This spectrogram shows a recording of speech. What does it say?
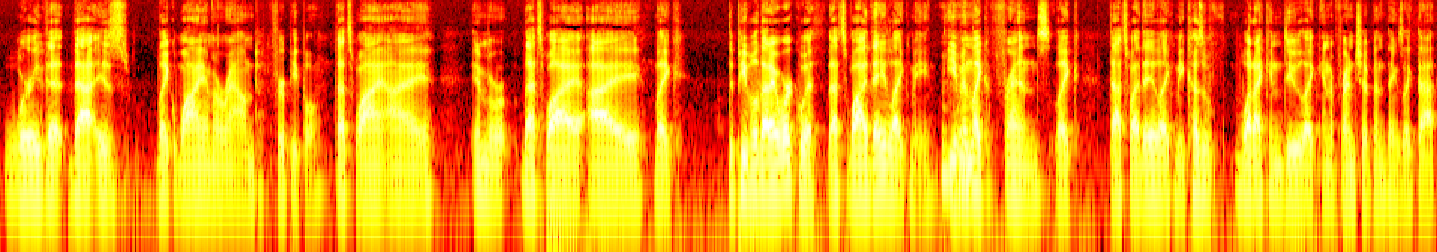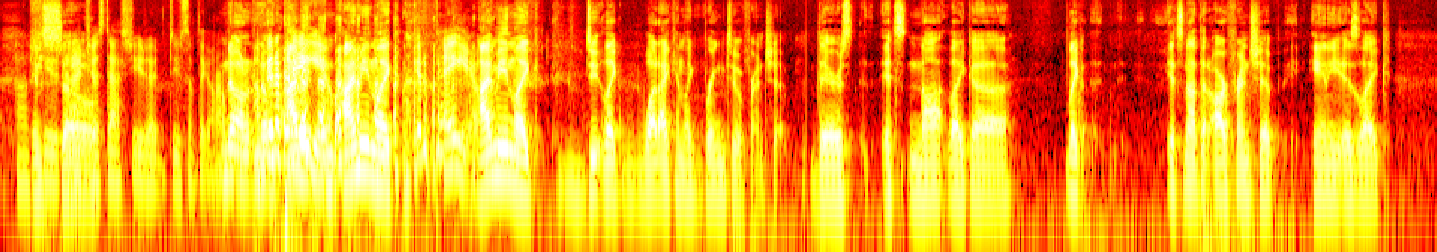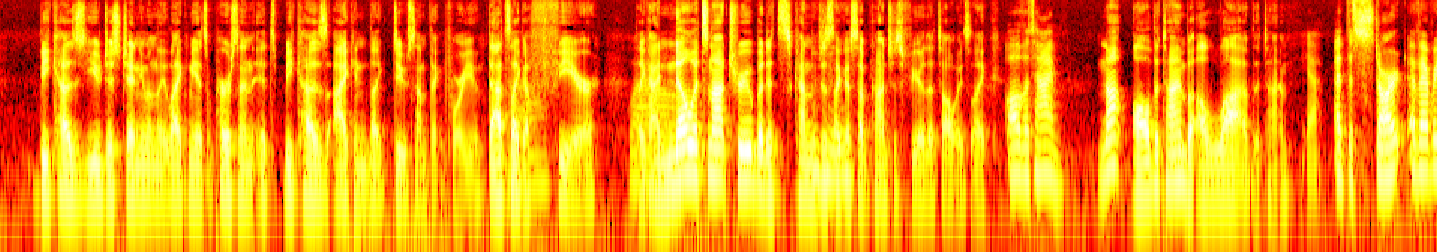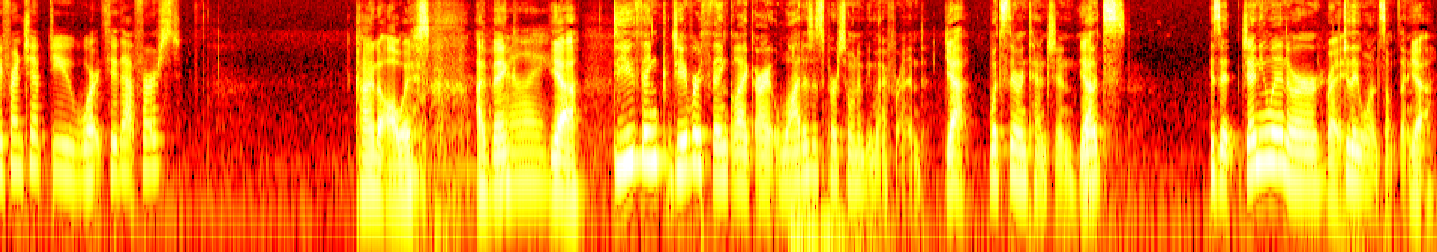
worry that that is like why I'm around for people. That's why I am that's why I like the people that I work with. That's why they like me. Even mm-hmm. like friends like that's why they like me because of what I can do like in a friendship and things like that. Oh, and shoot. so and I just asked you to do something on our no, no, I'm going to I pay mean, you. I mean like I'm to pay you. I mean, like, do like what I can like bring to a friendship. There's, it's not like a, like, it's not that our friendship, Annie, is like because you just genuinely like me as a person. It's because I can like do something for you. That's like a fear. Like I know it's not true, but it's kind of just like a mm-hmm. subconscious fear that's always like All the time. not all the time, but a lot of the time. Yeah. At the start of every friendship, do you work through that first? Kind of always. I think. Really? Yeah. Do you think? Do you ever think like, all right, why does this person want to be my friend? Yeah. What's their intention? Yeah. What's is it genuine or Right. do they want something? Yeah.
